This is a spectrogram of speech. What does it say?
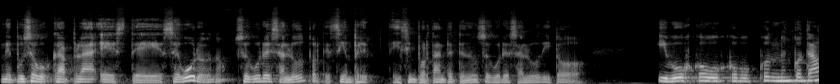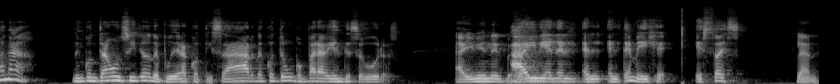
me puse a buscar este, seguro, ¿no? Seguro de salud, porque siempre es importante tener un seguro de salud y todo. Y busco, busco, busco, no encontraba nada. No encontraba un sitio donde pudiera cotizar, no encontré un bien de seguros. Ahí viene el, Ahí viene el, el, el tema y dije, esto es. Claro.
